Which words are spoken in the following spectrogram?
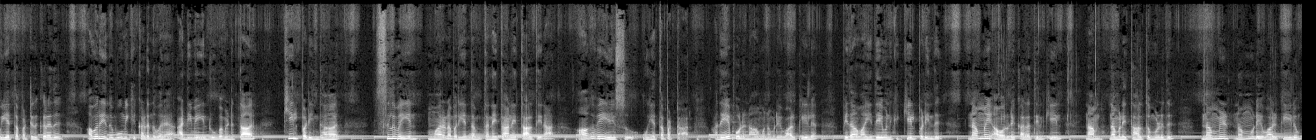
உயர்த்தப்பட்டிருக்கிறது. அவர் இந்த பூமிக்கு கடந்து வர அடிமையின் ரூபம் எடுத்தார் கீழ்ப்படிந்தார் சிலுவையின் மரண பரியந்தம் தன்னை தானே தாழ்த்தினார். ஆகவே இயேசு உயர்த்தப்பட்டார். அதே போல நாமும் நம்முடைய வாழ்க்கையில் பிதாவாய் தேவனுக்கு கீழ்ப்படிந்து நம்மை அவருடைய கரத்தின் கீழ் நாம் நம்மளை தாழ்த்தும் பொழுது நம்ம நம்முடைய வாழ்க்கையிலும்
